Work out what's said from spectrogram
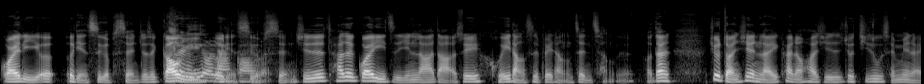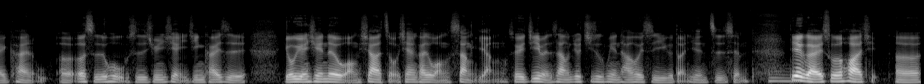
乖离二二点四个 percent，就是高于二点四个 percent。其实它的乖离值已经拉大了，所以回档是非常正常的啊。但就短线来看的话，其实就技术层面来看，呃，二十日或五十日均线已经开始由原先的往下走，现在开始往上扬，所以基本上就技术面它会是一个短线支撑。第二个来说的话，其呃，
